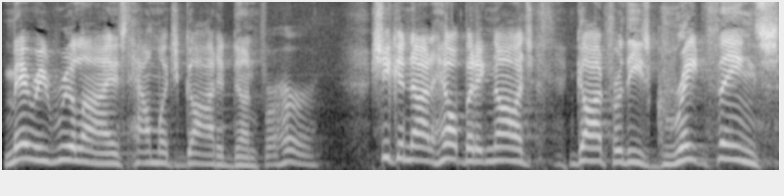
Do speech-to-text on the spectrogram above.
Mary realized how much God had done for her. She could not help but acknowledge God for these great things.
